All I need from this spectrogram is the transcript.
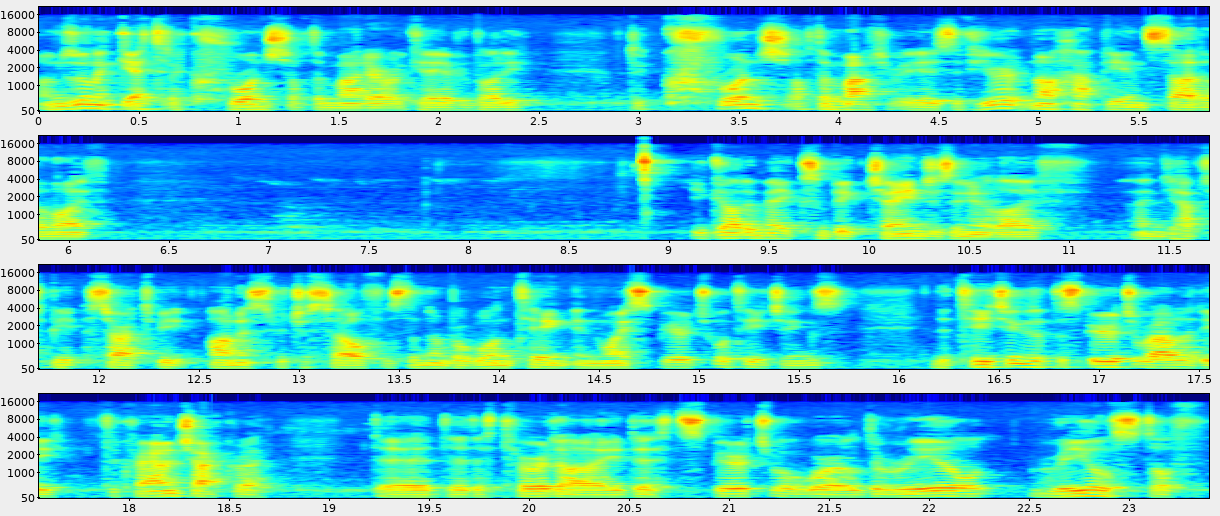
I'm just going to get to the crunch of the matter, okay, everybody? The crunch of the matter is if you're not happy and sad in life, you got to make some big changes in your life and you have to be start to be honest with yourself is the number one thing in my spiritual teachings in the teachings of the spirituality the crown chakra the, the, the third eye the spiritual world the real real stuff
